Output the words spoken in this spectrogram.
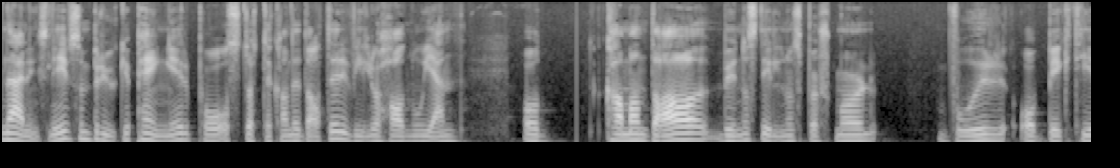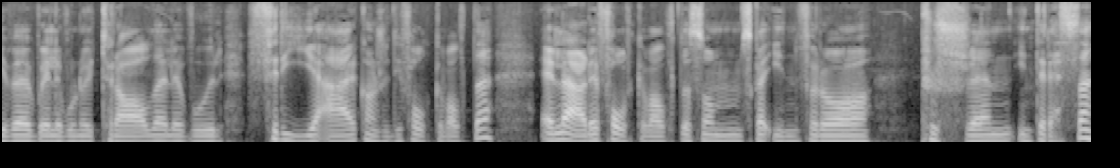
næringsliv, som bruker penger på å støtte kandidater, vil jo ha noe igjen. Og kan man da begynne å stille noen spørsmål hvor objektive, eller hvor nøytrale, eller hvor frie er kanskje de folkevalgte? Eller er det folkevalgte som skal inn for å pushe en interesse?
